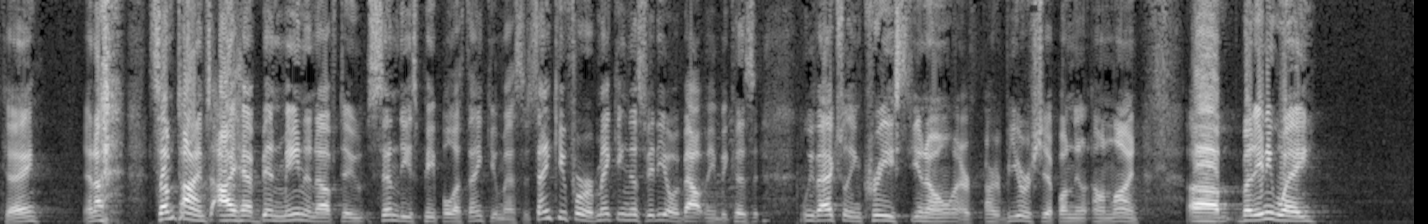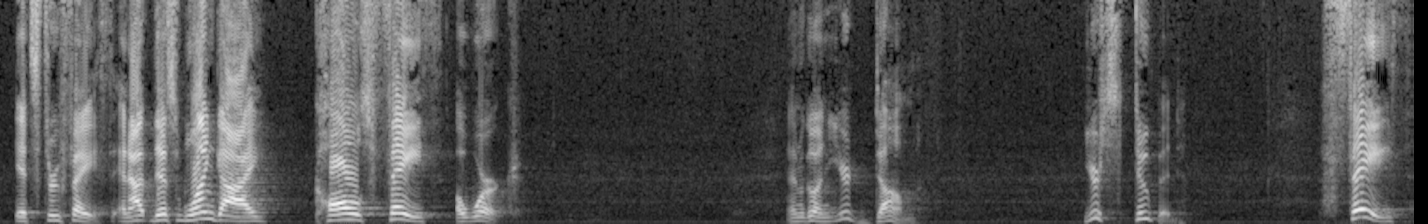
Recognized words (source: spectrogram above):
Okay? And I sometimes I have been mean enough to send these people a thank you message. Thank you for making this video about me because we've actually increased, you know, our, our viewership on the, online. Um, but anyway, it's through faith. And I, this one guy calls faith a work. And I'm going, You're dumb. You're stupid. Faith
